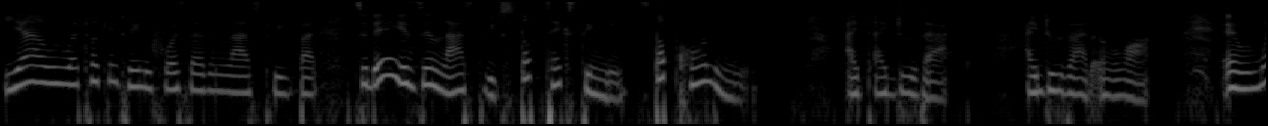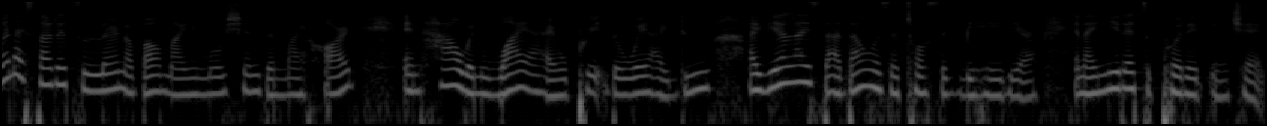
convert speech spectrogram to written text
Yeah, we were talking 24 7 last week, but today isn't last week. Stop texting me, stop calling me. I, I do that. I do that a lot. And when I started to learn about my emotions and my heart and how and why I operate the way I do, I realized that that was a toxic behavior and I needed to put it in check.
